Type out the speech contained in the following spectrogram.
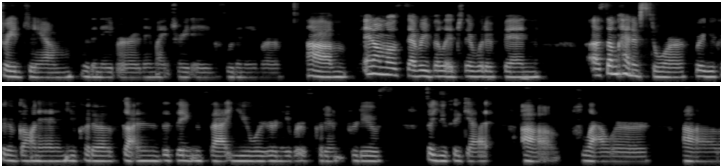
trade jam with a neighbor. They might trade eggs with a neighbor. Um, in almost every village, there would have been uh, some kind of store where you could have gone in and you could have gotten the things that you or your neighbors couldn't produce. So you could get um, flour, uh,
